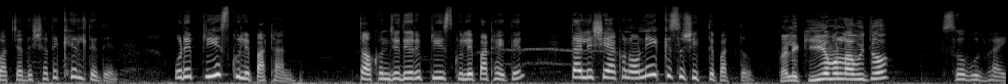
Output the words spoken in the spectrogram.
বাচ্চাদের সাথে খেলতে দেন। ওরে প্রি স্কুলে পাঠান। তখন যদি ওরে প্রি স্কুলে পাঠাইতেন তাহলে সে এখন অনেক কিছু শিখতে পারত। তাহলে কি এমন লাভ হইতো? সবুর ভাই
